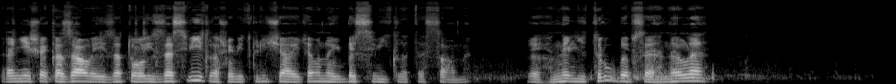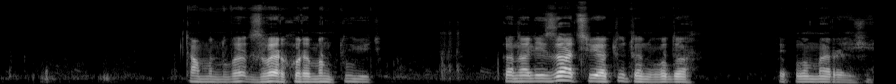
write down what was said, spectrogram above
Раніше казали із-за того, із-за світла, що відключають, а воно і без світла те саме. Гнилі труби, все гниле. Там зверху ремонтують каналізацію, а тут вода тепломережі.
